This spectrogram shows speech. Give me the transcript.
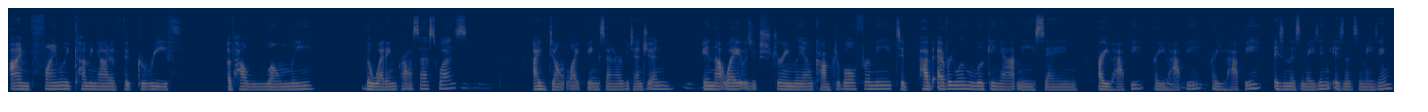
I'm finally coming out of the grief of how lonely the wedding process was. Mm-hmm. I don't like being center of attention in mm-hmm. that way. It was extremely uncomfortable for me to have everyone looking at me saying, Are you happy? Are you happy? Are you happy? Isn't this amazing? Isn't this amazing?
